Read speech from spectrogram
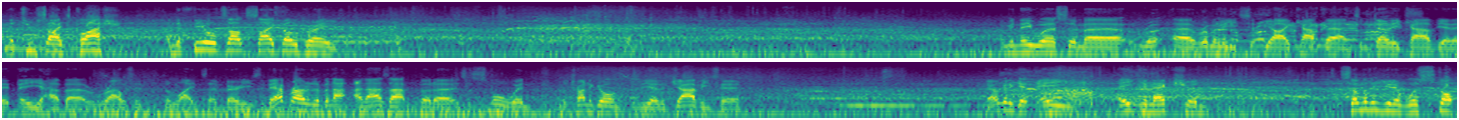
And the two sides clash and the fields outside Belgrade. Mean, they were some uh, uh, Sipahi cav there and some Deli cav. Yeah, they, they have uh, routed the lights there very easily. They have routed up an, an Azap, but uh, it's a small win. They're trying to go on to the, uh, the Javis here. They are going to get a, a connection. Some of the unit was stopped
